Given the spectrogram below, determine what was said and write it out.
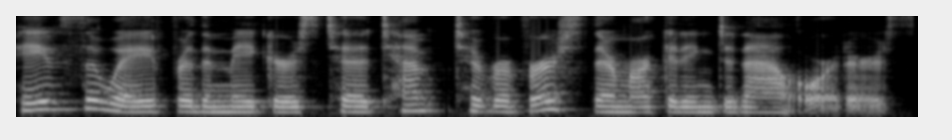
paves the way for the makers to attempt to reverse their marketing denial orders.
